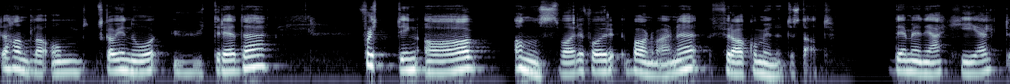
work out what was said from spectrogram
Det handla om skal vi nå utrede flytting av ansvaret for barnevernet fra kommune til stat. Det mener jeg helt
